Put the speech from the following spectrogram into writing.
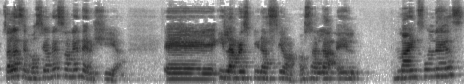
o sea, las emociones son energía. Eh, y la respiración, o sea, la, el mindfulness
